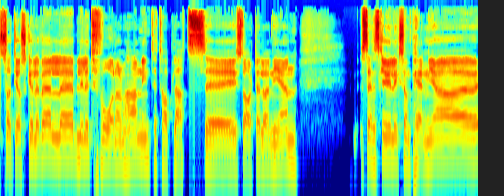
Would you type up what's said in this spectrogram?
så att jag skulle väl eh, bli lite förvånad om han inte tar plats eh, i startelvan igen. Sen ska ju liksom Peña eh,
